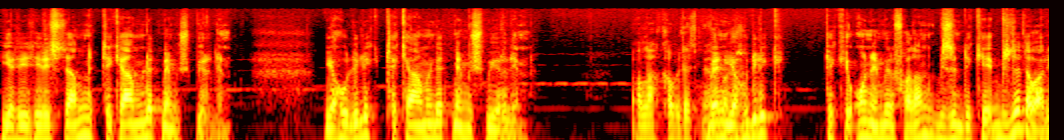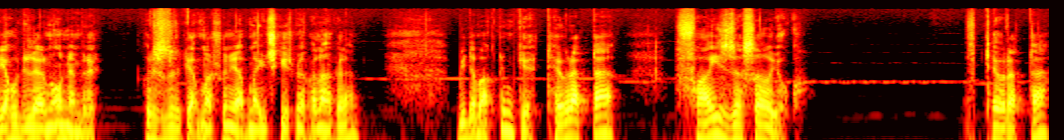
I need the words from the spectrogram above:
Hristiyanlık tekamül etmemiş bir din. Yahudilik tekamül etmemiş bir din. Allah kabul etmiyor. Ben Bak, Yahudilik teki on emir falan bizimdeki bizde de var Yahudilerin on emri. Hırsızlık yapma, şunu yapma, içki içme falan filan. Bir de baktım ki Tevrat'ta faiz yasağı yok. Tevrat'ta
